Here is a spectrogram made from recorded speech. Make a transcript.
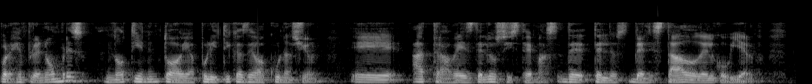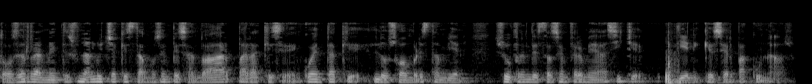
por ejemplo, en hombres no tienen todavía políticas de vacunación eh, a través de los sistemas del Estado, del gobierno. Entonces realmente es una lucha que estamos empezando a dar para que se den cuenta que los hombres también sufren de estas enfermedades y que tienen que ser vacunados.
